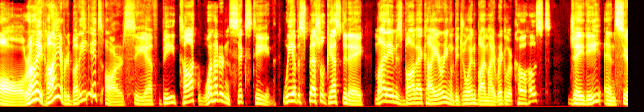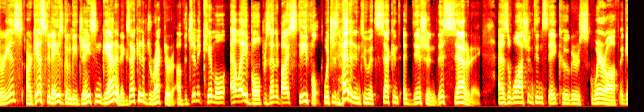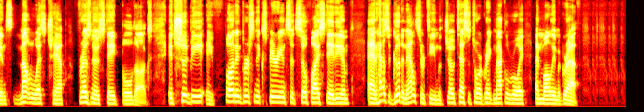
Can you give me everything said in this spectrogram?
All right. Hi, everybody. It's RCFB Talk 116. We have a special guest today. My name is Bob Kyrie. I'm going to be joined by my regular co hosts, JD and Sirius. Our guest today is going to be Jason Gannon, Executive Director of the Jimmy Kimmel LA Bowl presented by Stifel, which is headed into its second edition this Saturday as the Washington State Cougars square off against Mountain West champ Fresno State Bulldogs. It should be a fun in person experience at SoFi Stadium and has a good announcer team with Joe Tessitore, Greg McElroy, and Molly McGrath.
